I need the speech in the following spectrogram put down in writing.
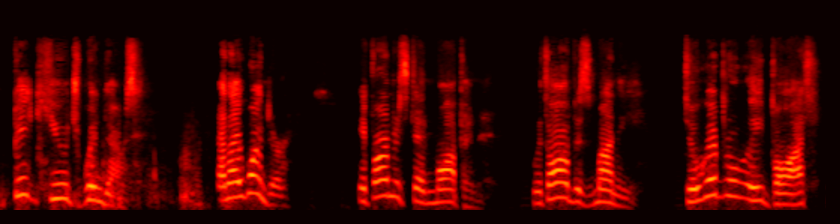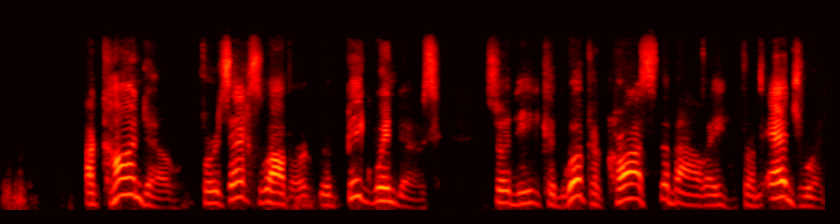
big, huge windows. And I wonder if Armistead Maupin, with all of his money, deliberately bought a condo for his ex lover with big windows so that he could look across the valley from Edgewood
